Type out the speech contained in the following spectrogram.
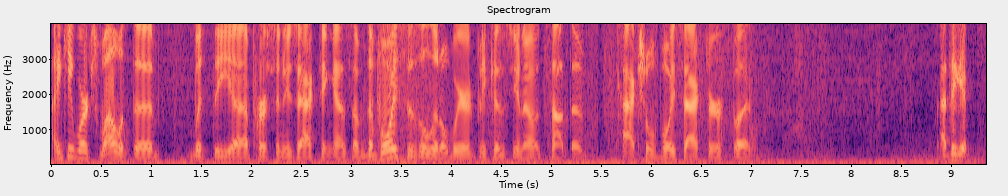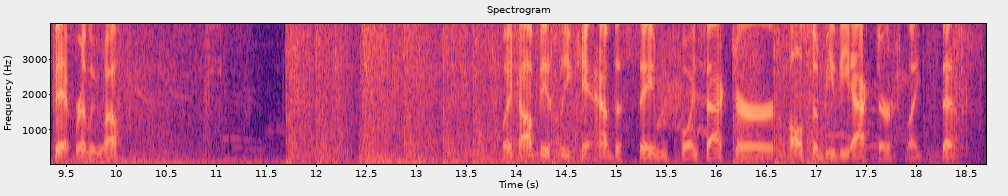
I think he works well with the with the uh, person who's acting as him. The voice is a little weird because you know it's not the actual voice actor, but I think it fit really well. Like obviously you can't have the same voice actor also be the actor. Like that's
